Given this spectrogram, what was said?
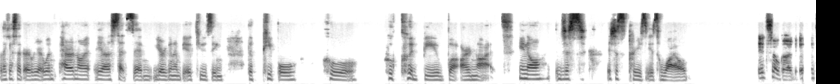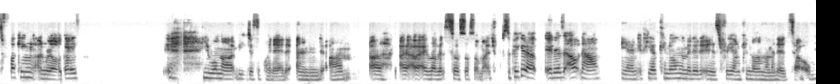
Like I said earlier, when paranoia sets in, you're going to be accusing the people who who could be but are not. You know, just it's just crazy. It's wild. it's so good. It's fucking unreal. Guys you will not be disappointed. And um uh, I, I I love it so so so much. So pick it up. It is out now. And if you have kindle unlimited it is free on kindle unlimited. So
